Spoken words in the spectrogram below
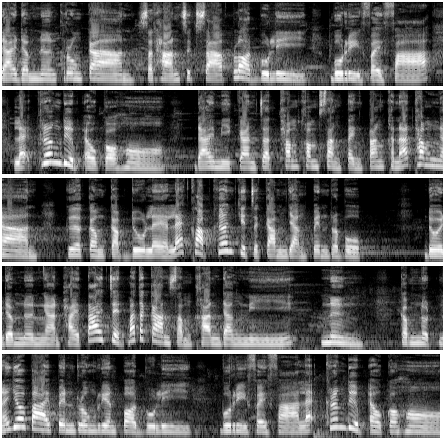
ได้ดำเนินโครงการ สถานศึกษาปลอดบุหรี่ บุหรี่ไฟฟ้า และเครื่องดื่มแอลกอฮอล์ ได้มีการจัดทำคำสั่งแต่งตั้งคณะทำงาน เพื่อกำกับดูแลและขับเคลื่อนกิจกรรมอย่างเป็นระบบ โดยดำเนินงานภายใต้ 7 มาตรการสำคัญดังนี้ 1. กำหนดนโยบายเป็นโรงเรียนปลอดบุหรี่ บุหรี่ไฟฟ้าและเครื่องดื่มแอลกอฮอล์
